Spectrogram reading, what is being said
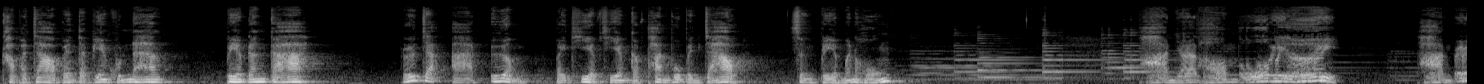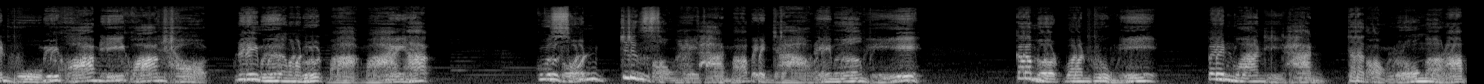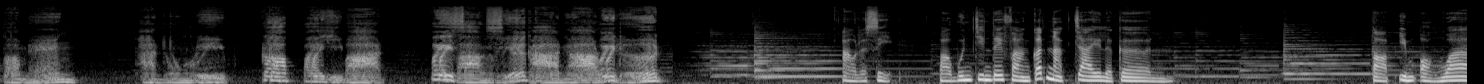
ข้าพเจ้าเป็นแต่เพียงขุนนาง เปรียบดังกา หรือจะอาจเอื้อม ไปเทียบเทียมกับท่านผู้เป็นเจ้า ซึ่งเปรียบเหมือนหงส์ท่านอย่าทอมตัวไปเลย ท่านเป็นผู้มีความดีความชอบในเมืองมนุษย์มากมายนัก กุศลจึงส่งให้ท่านมาเป็นเจ้าในเมืองผีกำหนดวันพรุ่งนี้ เป็นวันที่ท่านจะต้องลงมารับตำแหน่ง ท่านจงรีบกลับไปที่บ้าน ไปสั่งเสียการงานไว้เถิด เอาละสิ เป่าบุญจินได้ฟังก็หนักใจเหลือเกิน ตอบอิมอ่องว่า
